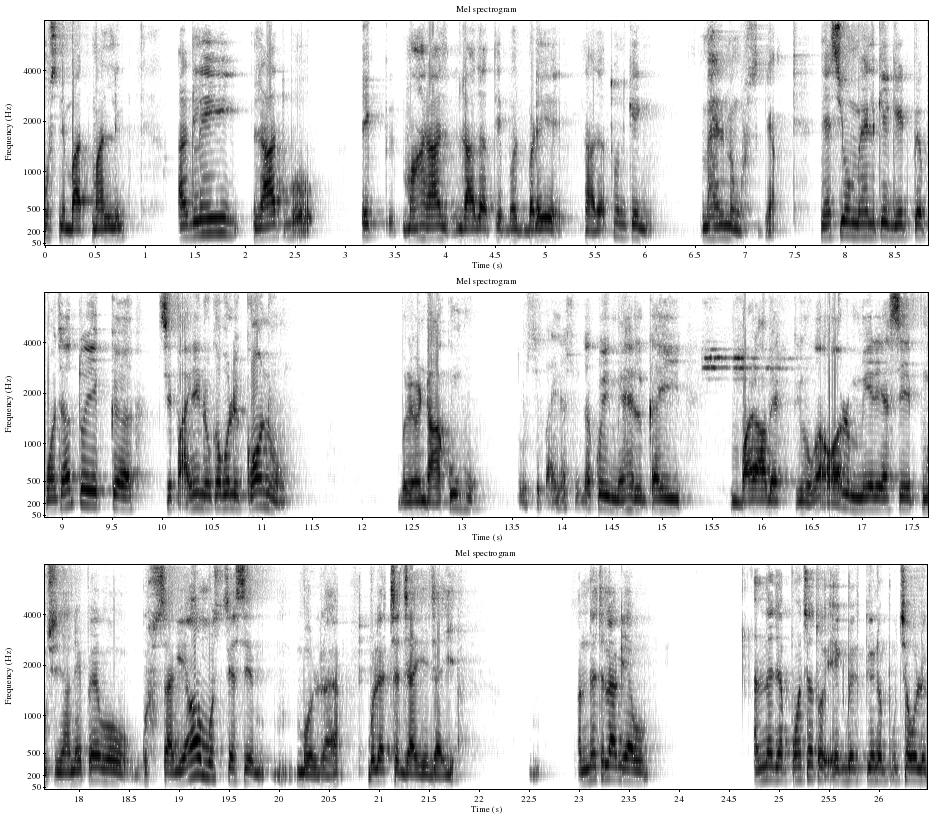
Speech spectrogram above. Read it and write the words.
उसने बात मान ली। अगले ही रात वो एक महाराज राजा थे, बहुत बड़े राजा थे, उनके महल में घुस गया। जैसे वो महल के गेट पे पहुँचा तो एक सिपाही ने रोका, बोले, कौन हो? बोले, मैं डाकू हूँ। तो सिपाही ने सोचा, कोई महल का ही बड़ा व्यक्ति होगा और मेरे ऐसे पूछे जाने पे वो गुस्सा गया और मुझसे ऐसे बोल रहा है। बोले अच्छा जाइए जाइए। अंदर चला गया वो। अंदर जब पहुँचा तो एक व्यक्ति ने पूछा, बोले,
